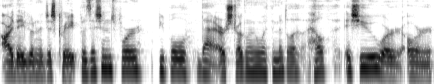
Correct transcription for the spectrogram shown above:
are they going to just create positions for people that are struggling with a mental health issue or or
